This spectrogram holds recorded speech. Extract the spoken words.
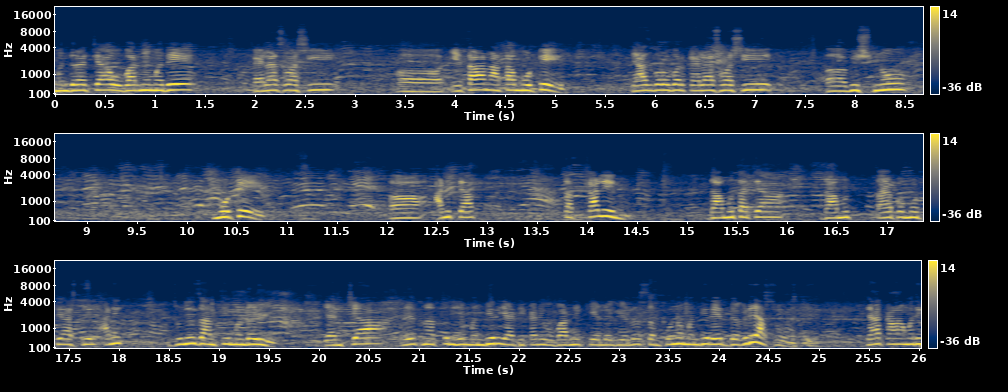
मंदिराच्या उभारणीमध्ये कैलासवासी येता नाता मोठे त्याचबरोबर कैलासवासी विष्णू मोठे आणि त्यात तत्कालीन दामुताच्या दामुतायप मोठे असतील आणि जुनी जाणती मंडळी यांच्या प्रयत्नातून हे मंदिर या ठिकाणी उभारणी केलं गेलं. संपूर्ण मंदिर हे दगडी असून त्या काळामध्ये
